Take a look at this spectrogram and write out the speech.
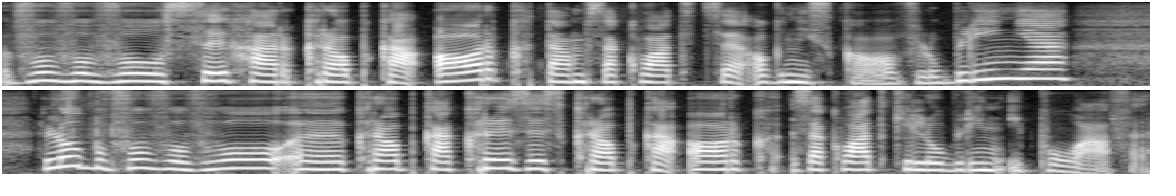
www.sychar.org, tam w zakładce Ognisko w Lublinie lub www.kryzys.org, zakładki Lublin i Puławy.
